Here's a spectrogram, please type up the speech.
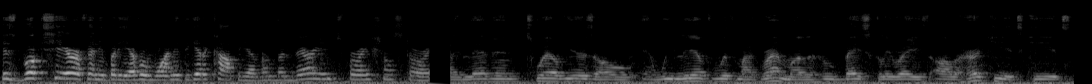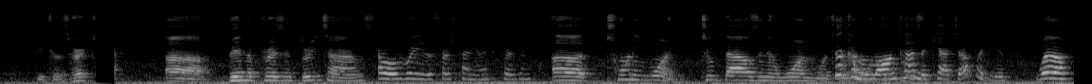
his books here if anybody ever wanted to get a copy of them, but very inspirational story. 11, 12 years old, and we lived with my grandmother who basically raised all of her kids' kids because her uh been to prison three times. How old were you the first time you went to prison? Uh, 21. 2001 was It Took him a long time to catch up with you. Well,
